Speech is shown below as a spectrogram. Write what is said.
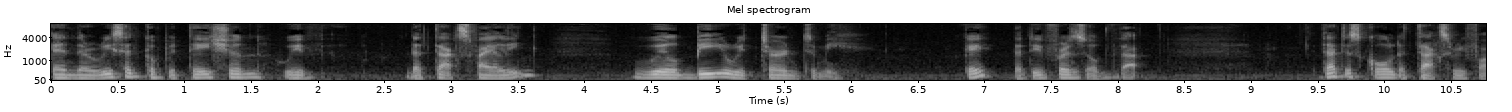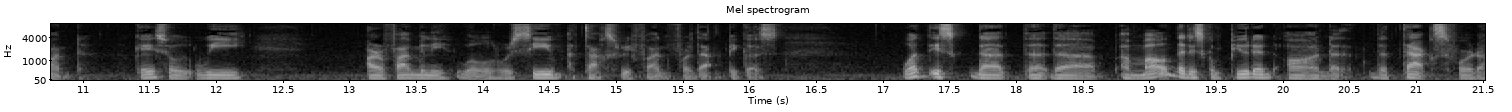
and the recent computation with the tax filing will be returned to me. Okay, the difference of that. That is called a tax refund. Okay, so we, our family, will receive a tax refund for that because what is the, the, the amount that is computed on the, the tax for the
